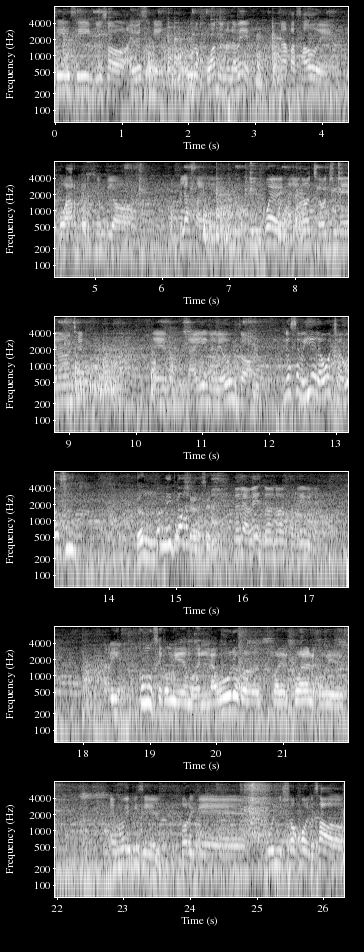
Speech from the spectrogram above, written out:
Sí, sí, incluso hay veces que uno jugando no la ve. Me ha pasado de jugar, por ejemplo, con Plaza y un, un jueves a la noche, ocho y media de la noche, en- ahí en el viaducto. No se veía la bocha, vos decís, ¿dónde está? Sí. No la ves, no, no, es terrible. Terrible. ¿Cómo se combina digamos, el laburo con, con el jugar al hockey? Es muy difícil porque un, yo juego los sábados.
